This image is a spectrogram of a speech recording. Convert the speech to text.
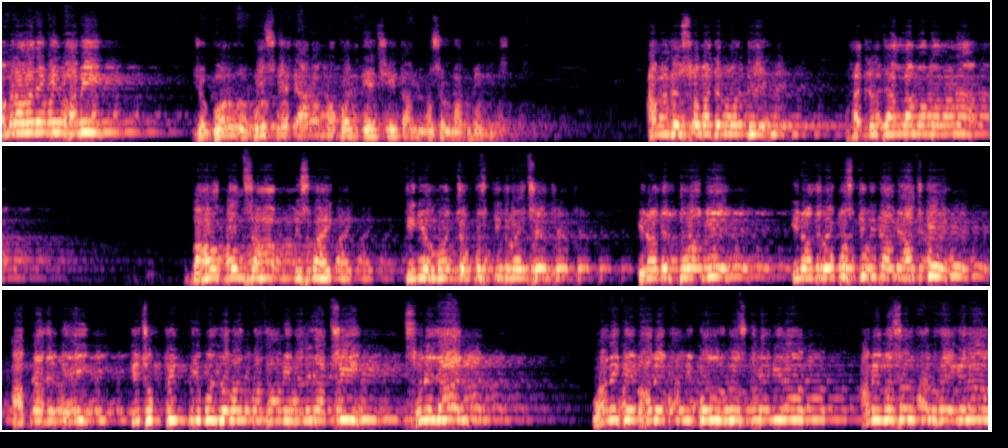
আমরা অনেকে ভাবি যে গরুর গোস খেতে আরম্ভ করে দিয়েছি তো আমি মুসলমান হয়ে গেছি। আমাদের সমাজের মধ্যে হজরত মৌলানা সাহাব তিনিও মঞ্চ উপস্থিত রয়েছেন। ইনাদের দোয়া নিয়ে, ইনাদের উপস্থিতিতে আমি আজকে আপনাদেরকে এই কিছু কীর্তি মূল্যবান কথা আমি বলে যাচ্ছি। শুনে যান, অনেকে ভাবে আমি গরুর গোস খেয়ে নিলাম, আমি মুসলমান হয়ে গেলাম,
